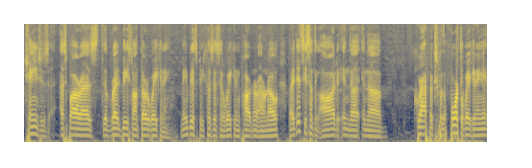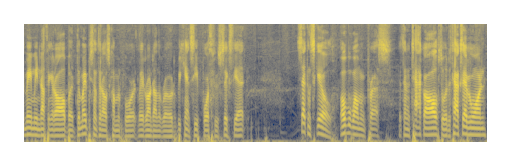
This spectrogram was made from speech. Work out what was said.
changes as far as the red beast on third awakening. Maybe it's because it's an awakening partner, I don't know. But I did see something odd in the in the graphics for the fourth awakening it may mean nothing at all but there might be something else coming for it later on down the road. We can't see fourth through sixth yet. Second skill overwhelming press. It's an attack all so it attacks everyone.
